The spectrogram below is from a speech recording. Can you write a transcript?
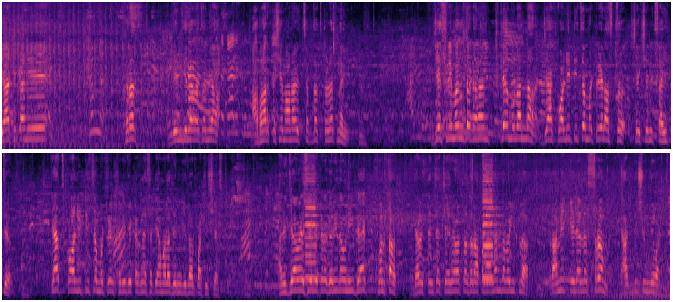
या ठिकाणी खरंच देणगीदाराचा मी आभार कसे मानावेत शब्दात कळत नाही. जे श्रीमंत घरांतल्या मुलांना ज्या क्वालिटीचं मटेरियल असतं शैक्षणिक साहित्य त्याच क्वालिटीचं मटेरियल खरेदी करण्यासाठी आम्हाला देणगीदार पाठीशी असतो. आणि ज्यावेळेस हे लेकरं घरी जाऊन ही बॅग खोलतात त्यावेळेस त्यांच्या चेहऱ्यावरचा जर आपण आनंद बघितला तर आम्ही केलेलं श्रम अगदी शून्य वाटतं.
